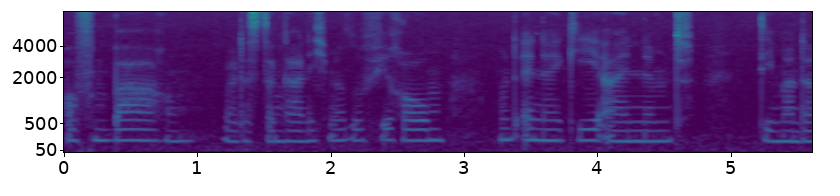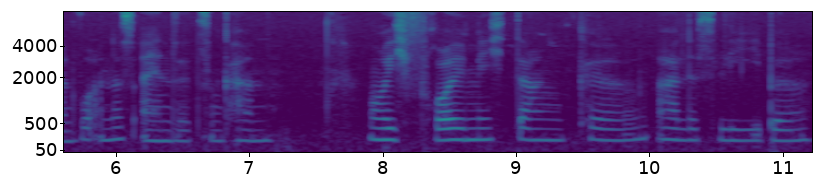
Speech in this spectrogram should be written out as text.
offenbaren, weil das dann gar nicht mehr so viel Raum und Energie einnimmt, die man dann woanders einsetzen kann. Oh, ich freue mich, danke, alles Liebe.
